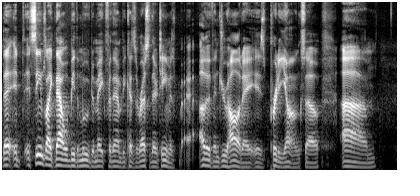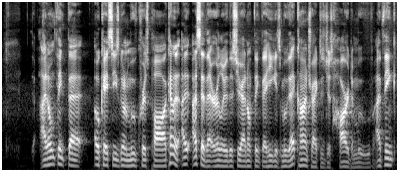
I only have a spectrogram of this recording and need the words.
that it, it seems like that would be the move to make for them because the rest of their team is, other than Jrue Holiday, is pretty young. So, um, I don't think that OKC is going to move Chris Paul. I kind of I, I said that earlier this year. I don't think that he gets moved. That contract is just hard to move. I think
